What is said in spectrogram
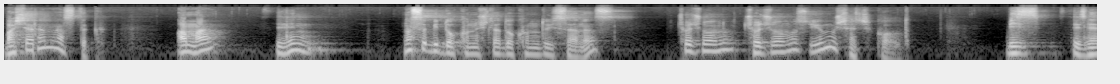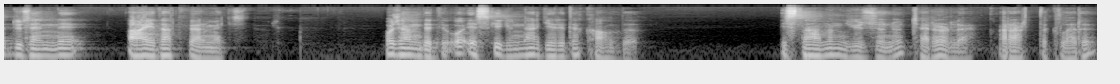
başaramazdık. Ama sizin nasıl bir dokunuşla dokunduysanız çocuğunu, çocuğumuz yumuşacık oldu. Biz size düzenli aidat vermek istiyoruz. Hocam dedi o eski günler geride kaldı. İslam'ın yüzünü terörle kararttıkları,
